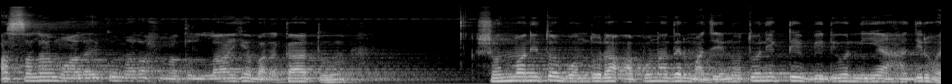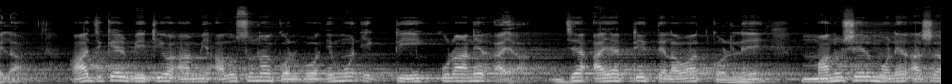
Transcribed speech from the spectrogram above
আসসালামু আলাইকুম রহমতুল্লাহ বারকাত সম্মানিত বন্ধুরা, আপনাদের মাঝে নতুন একটি ভিডিও নিয়ে হাজির হইলাম। আজকের ভিডিও আমি আলোচনা করব এমন একটি কোরআনের আয়াত, যে আয়াতটি তেলাওয়াত করলে মানুষের মনের আশা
